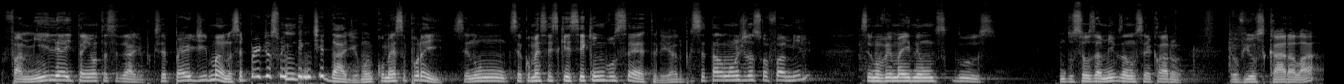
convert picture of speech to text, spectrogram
Família e tá em outra cidade. Porque você perde, mano, você perde a sua identidade. Começa por aí. Você não. Você começa a esquecer quem você é, tá ligado? Porque você tá longe da sua família, você não vê mais nenhum dos, dos, dos seus amigos, a não ser, claro, eu vi os caras lá.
